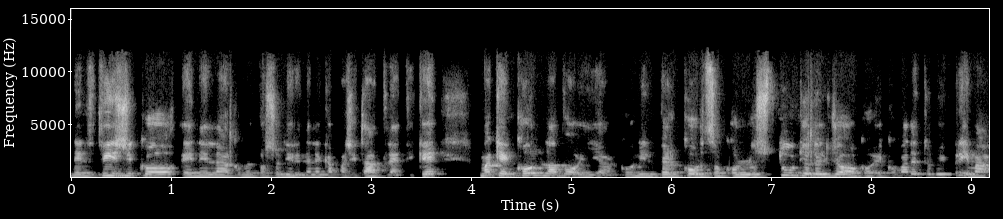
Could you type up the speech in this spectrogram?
nel fisico e nella, come posso dire, nelle capacità atletiche, ma che con la voglia, con il percorso, con lo studio del gioco e come ha detto lui prima,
